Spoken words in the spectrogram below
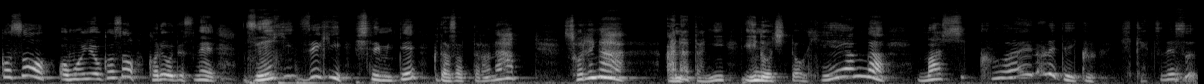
こそう思い起こそうこれをですねぜひぜひしてみてくださったらなそれがあなたに命と平安が増し加えられていく秘訣です。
